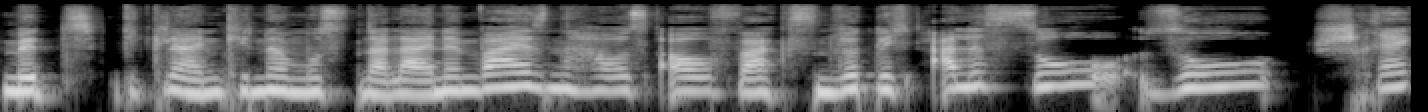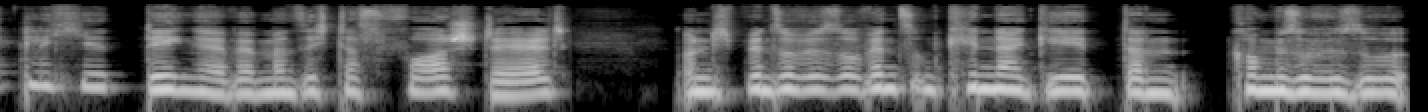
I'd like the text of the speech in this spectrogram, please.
mit, die kleinen Kinder mussten alleine im Waisenhaus aufwachsen. Wirklich alles so, so schreckliche Dinge, wenn man sich das vorstellt. Und ich bin sowieso, wenn es um Kinder geht, dann kommen mir sowieso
